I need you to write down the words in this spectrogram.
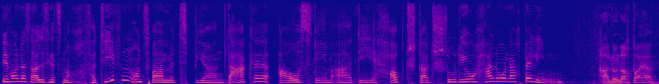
Wir wollen das alles jetzt noch vertiefen und zwar mit Björn Dake aus dem ARD Hauptstadtstudio. Hallo nach Berlin. Hallo nach Bayern.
